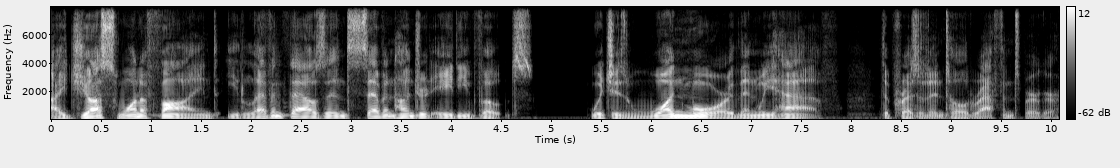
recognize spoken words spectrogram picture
I just want to find 11,780 votes, which is one more than we have the president told Raffensperger.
